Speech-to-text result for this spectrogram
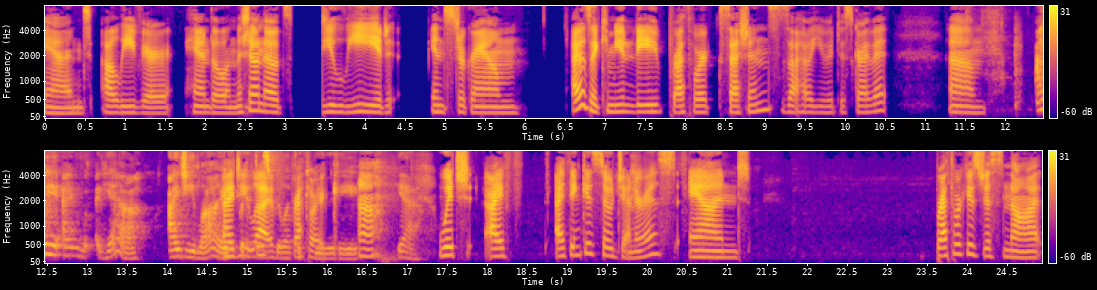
And I'll leave your handle in the show notes. Do you lead Instagram, I would say community breathwork sessions. Is that how you would describe it? Um, I, I yeah, IG Live. IG Live like breathwork. Uh, yeah, which I I think is so generous and breathwork is just not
